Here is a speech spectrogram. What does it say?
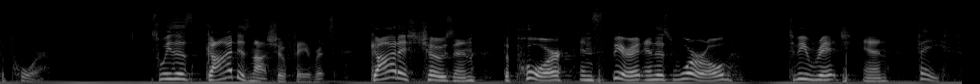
the poor. So he says, God does not show favorites. God has chosen the poor in spirit in this world to be rich in faith.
